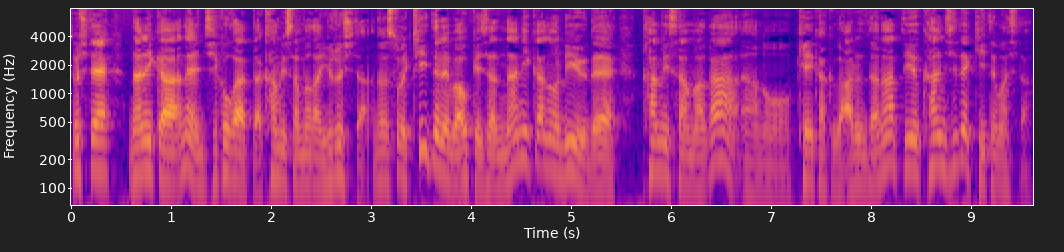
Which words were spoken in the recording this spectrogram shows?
そして何かね、事故があった。神様が許した。それ聞いてれば OK。じゃあ何かの理由で神様があの計画があるんだなっていう感じで聞いてました。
